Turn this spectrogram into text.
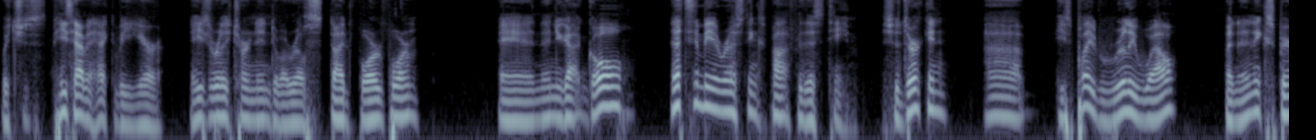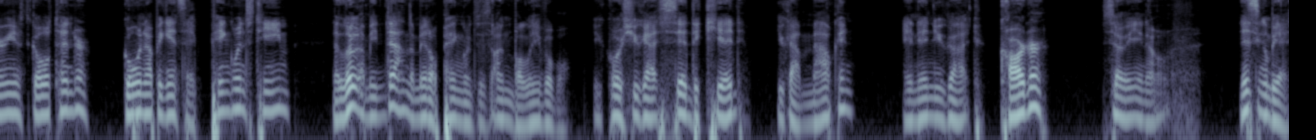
which is he's having a heck of a year. He's really turned into a real stud forward for him. And then you got goal. That's going to be a resting spot for this team. Shesterkin, uh, he's played really well, but an inexperienced goaltender going up against a Penguins team now look, I mean, down the middle, Penguins is unbelievable. Of course, you got Sid the Kid, you got Malkin, and then you got Carter. So you know, this is gonna be a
